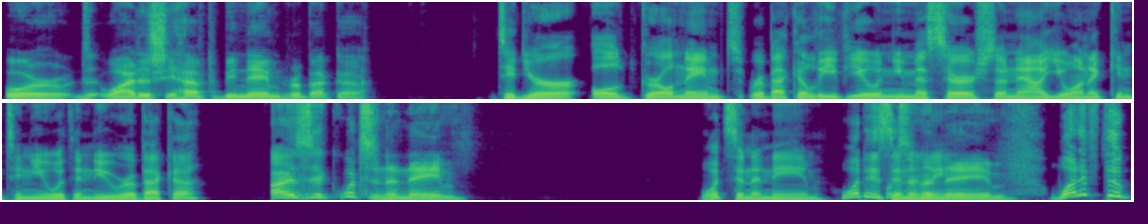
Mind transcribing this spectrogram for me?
Or d- why does she have to be named Rebecca? Did your old girl named Rebecca leave you and you miss her? So now you want to continue with a new Rebecca? Isaac, what's in a name? What's in a name? What is in a name? name? What if the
